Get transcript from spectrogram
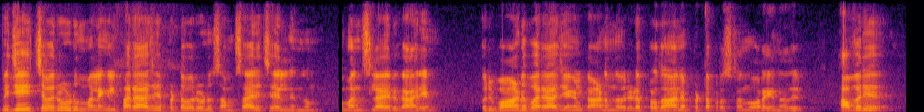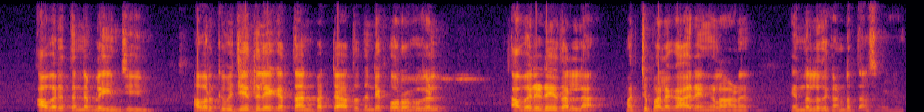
വിജയിച്ചവരോടും അല്ലെങ്കിൽ പരാജയപ്പെട്ടവരോടും സംസാരിച്ചതിൽ നിന്നും മനസ്സിലായൊരു കാര്യം. ഒരുപാട് പരാജയങ്ങൾ കാണുന്നവരുടെ പ്രധാനപ്പെട്ട പ്രശ്നം എന്ന് പറയുന്നത് അവർ അവരെ തന്നെ ബ്ലെയിം ചെയ്യും. അവർക്ക് വിജയത്തിലേക്ക് എത്താൻ പറ്റാത്തതിന്റെ കുറവുകൾ അവരുടേതല്ല മറ്റു പല കാര്യങ്ങളാണ് എന്നുള്ളത് കണ്ടെത്താൻ ശ്രമിക്കും.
